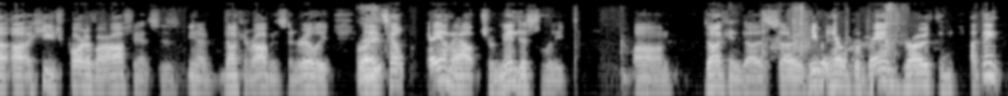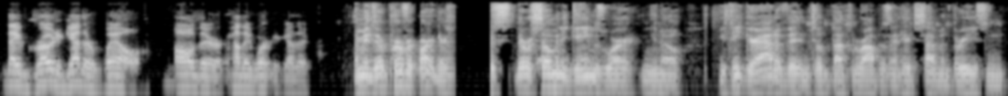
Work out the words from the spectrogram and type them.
a, a huge part of our offense is you know Duncan Robinson really. And it's helped Bam out tremendously. Um, Duncan does. So he would help with Bam's growth, and I think they grow together well. All their how they work together. I mean, they're perfect partners. There were so many games where you know you think you're out of it until Duncan Robinson hits seven threes, and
